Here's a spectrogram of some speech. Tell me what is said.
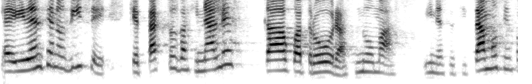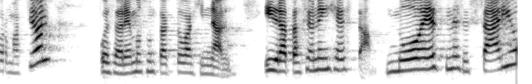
la evidencia nos dice que tactos vaginales cada cuatro horas, no más. Si necesitamos información, pues haremos un tacto vaginal. Hidratación e ingesta. No es necesario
